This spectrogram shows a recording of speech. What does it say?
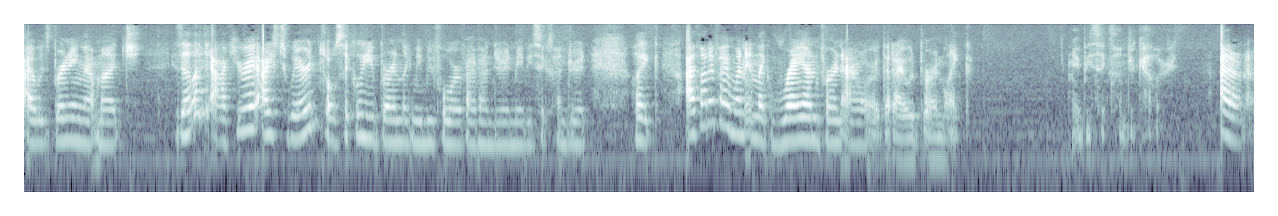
i was burning that much is that like accurate? I swear in SoulCycle you burn like maybe four or 500, maybe 600. Like I thought if I went and like ran for an hour that I would burn like maybe 600 calories. I don't know.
